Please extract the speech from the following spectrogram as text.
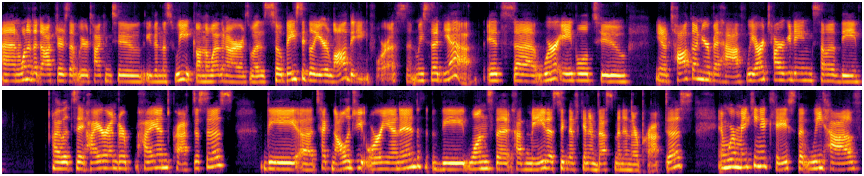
And one of the doctors that we were talking to even this week on the webinars was so basically you're lobbying for us. And we said, yeah, it's uh, we're able to, you know, talk on your behalf. We are targeting some of the, I would say, higher end or high end practices, the uh, technology oriented, the ones that have made a significant investment in their practice. And we're making a case that we have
